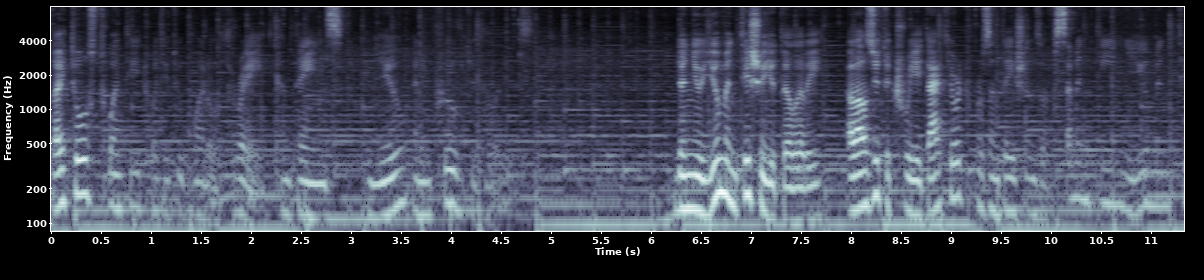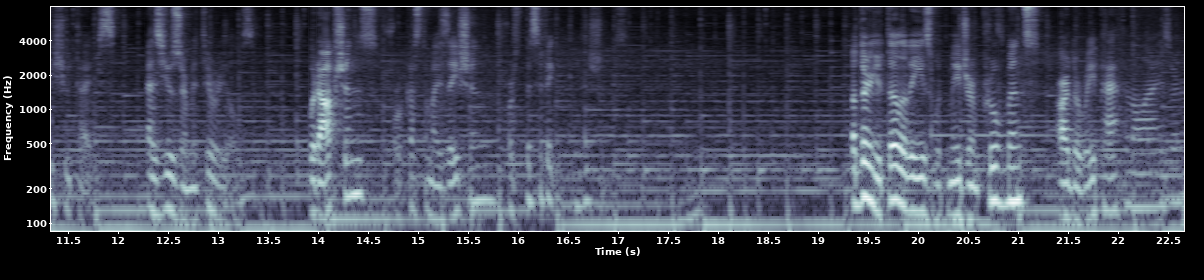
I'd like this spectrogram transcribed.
LightTools 2022.03 contains new and improved utilities. The new Human Tissue utility allows you to create accurate representations of 17 human tissue types as user materials, with options for customization for specific conditions. Other utilities with major improvements are the Ray Path Analyzer,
